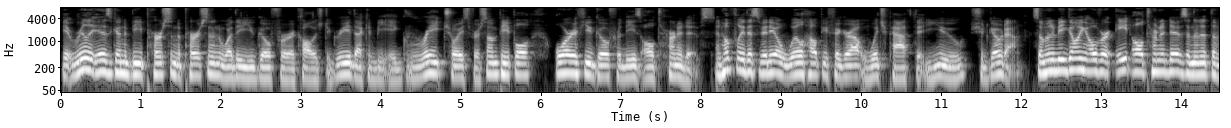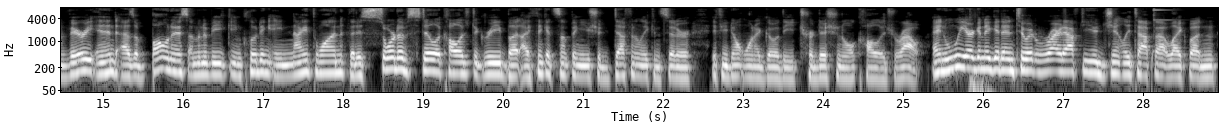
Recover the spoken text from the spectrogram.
it really is going to be person to person whether you go for a college degree that can be a great choice for some people or if you go for these alternatives. And hopefully this video will help you figure out which path that you should go down. So I'm gonna be going over eight alternatives and then at the very end as a bonus, I'm gonna be including a ninth one that is sort of still a college degree, but I think it's something you should definitely consider if you don't wanna go the traditional college route. And we are gonna get into it right after you gently tap that like button.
